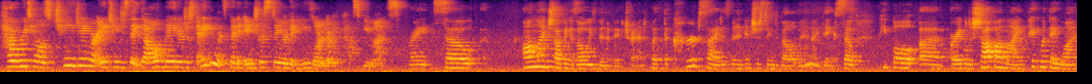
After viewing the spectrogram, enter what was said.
how retail is changing, or any changes that y'all have made, or just anything that's been interesting or that you've learned over the past few months? Right. So, online shopping has always been a big trend, but the curbside has been an interesting development, I think. So, people um, are able to shop online, pick what they want,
